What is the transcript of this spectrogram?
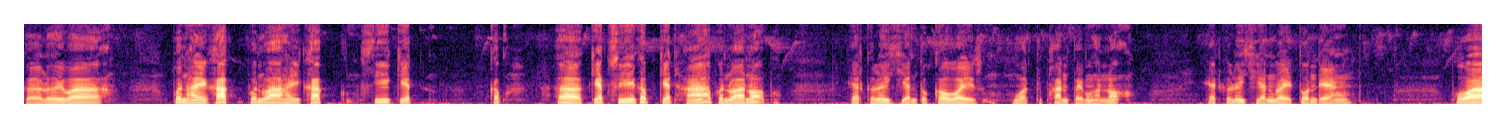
ก็เลยว่า เพิ่นให้คัก เพิ่นว่าให้คักซีเกตกับอ่าเกตซีกับเกตหาเพิ่นว่าเนาะแอดก็เลยเขียนตัวเก่าไว้งวดที่ผ่านไปบางหันเนาะแอดก็เลยเขียนไว้ต้นแดง เพราะว่า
